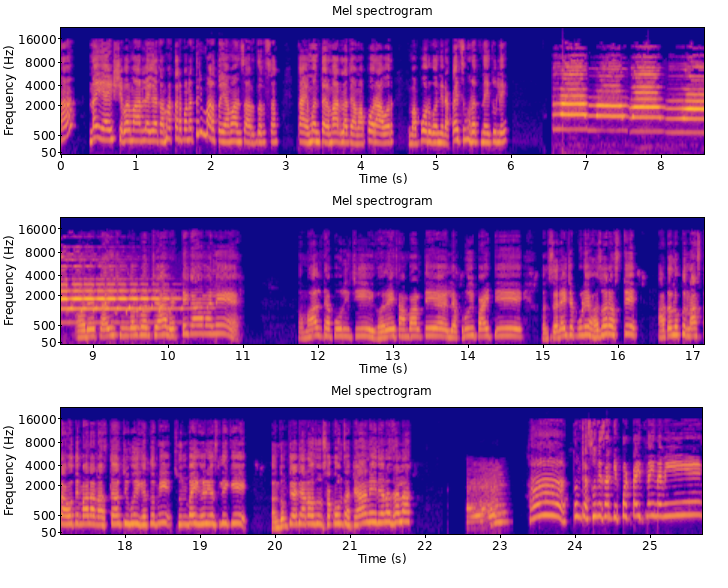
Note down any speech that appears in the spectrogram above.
हा? नाही आयुष्यभर मारला गेला म्हातारपणा तरी मारतो या माणसावर जर सांग काय म्हणताय मारला त्या पोरावर? किंवा पोरगणीला काहीच म्हणत नाही तुले. अरे काही सिंगलवर चहा भेटते का आम्हाले कमाल त्या पोरीची घरे सांभाळते लेकरूही पाहते सरायच्या पुढे हजर असते. आता लोक नाश्ता होते मला नाश्त्याची गोळी घेतो मी. सुनबाई घरी असली की आणि तुमच्या त्याला अजून सकूनचा त्या नाही देणं झाला? हा तुमच्या सुनेसारखी पट्टाईत नाही ना मी?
